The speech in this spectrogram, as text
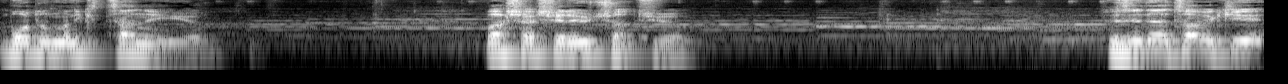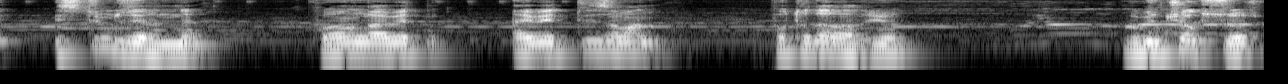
Bodrum'dan iki tane yiyor. Başakşehir'e 3 atıyor. Rize'de tabii ki istim üzerinde. Puan kaybet, kaybettiği zaman potada kalıyor. Bugün çok zor.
